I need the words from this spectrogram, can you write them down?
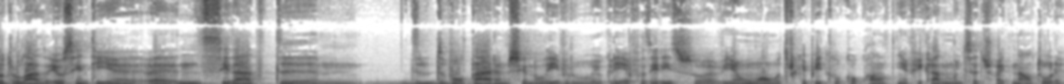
outro lado, eu sentia a necessidade de, de, de, voltar a mexer no livro, eu queria fazer isso. Havia um ou outro capítulo com o qual não tinha ficado muito satisfeito na altura,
